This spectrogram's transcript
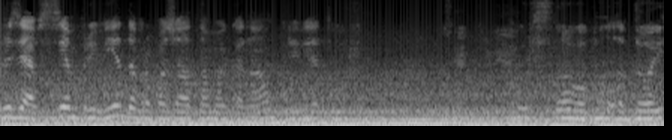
Друзья, всем привет, добро пожаловать на мой канал. Привет, Ур. Всем привет. Ур снова молодой.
